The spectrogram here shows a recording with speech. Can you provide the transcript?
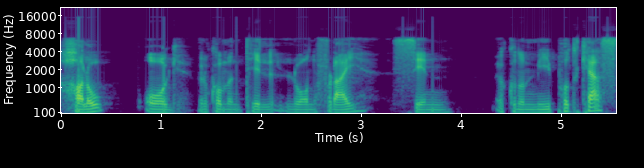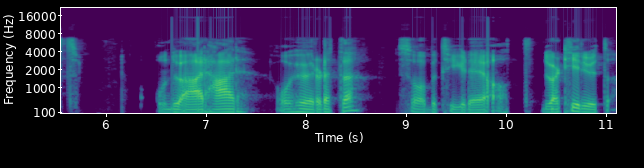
Hallo og velkommen til Lån for deg sin økonomipodkast. Om du er her og hører dette, så betyr det at du er tidlig ute.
